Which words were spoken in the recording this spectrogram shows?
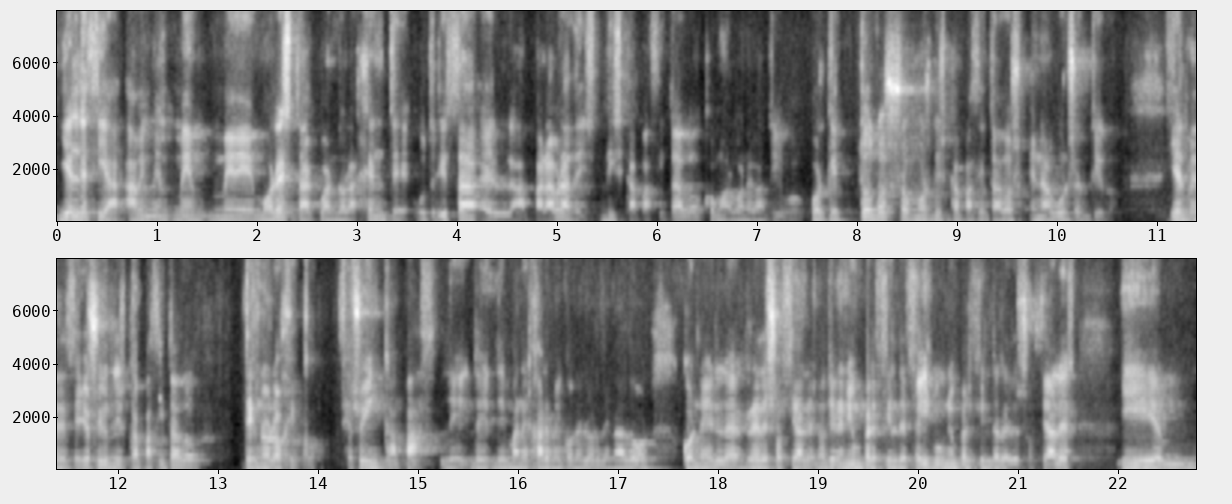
Y él decía, a mí me, molesta cuando la gente utiliza la palabra discapacitado como algo negativo, porque todos somos discapacitados en algún sentido. Y él me dice, yo soy un discapacitado tecnológico, o sea, soy incapaz de, manejarme con el ordenador, con las redes sociales, no tiene ni un perfil de Facebook ni un perfil de redes sociales y, em,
